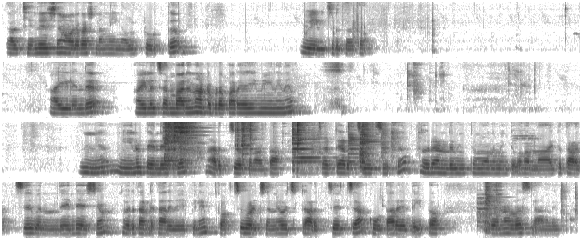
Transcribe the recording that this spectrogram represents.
തിളച്ചതിന് ശേഷം ഓരോ കഷ്ണം മീനുകൾ ഇട്ട് കൊടുത്ത് വേവിച്ചെടുക്കാം കേട്ടോ. അയിലന്റെ അയില ചെമ്പാൻ ഇവിടെ പറയാ ഈ മീനിന്. ഇനി മീനിട്ടതിന്റെ ശേഷം അടച്ച് വെക്കണം കേട്ടോ. ചട്ടി അടച്ച് വെച്ചിട്ട് ഒരു രണ്ട് മിനിറ്റ് മൂന്ന് മിനിറ്റ് ഒക്കെ നന്നായിട്ട് തിളച്ച് വെന്തതിന്റെ ശേഷം ഒരു തണ്ട് കറിവേപ്പിലയും കുറച്ച് വെളിച്ചെണ്ണ ഒഴിച്ചിട്ട് അടച്ച് വെച്ചാൽ കൂട്ടാൻ റെഡി കേട്ടോ അതന്നെ ഉള്ളൂ. അസ്ലാമലൈക്കും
